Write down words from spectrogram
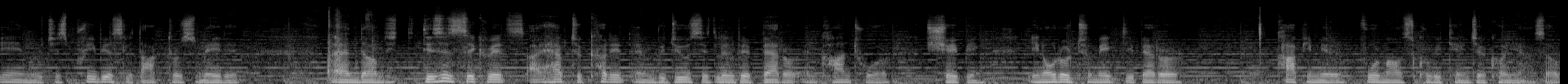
in, which is previously doctors made it. And um, this is secrets. I have to cut it and reduce it a little bit better and contour shaping in order to make the better copy mill full mouth screw retain zirconia. So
